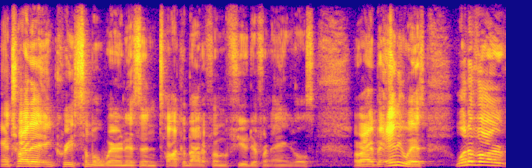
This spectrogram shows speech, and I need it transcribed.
and try to increase some awareness and talk about it from a few different angles, all right? But anyways, one of our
